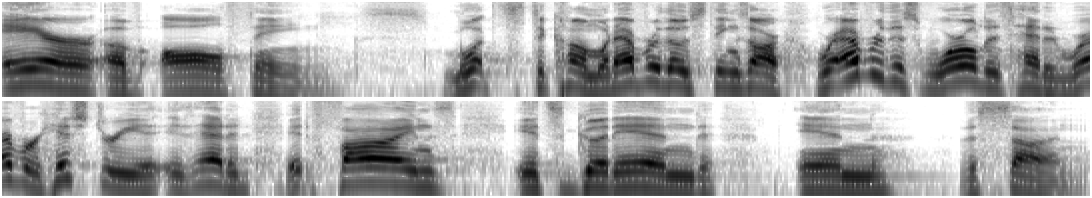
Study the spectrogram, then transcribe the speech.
heir of all things. What's to come, whatever those things are, wherever this world is headed, wherever history is headed, it finds its good end in the Son,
